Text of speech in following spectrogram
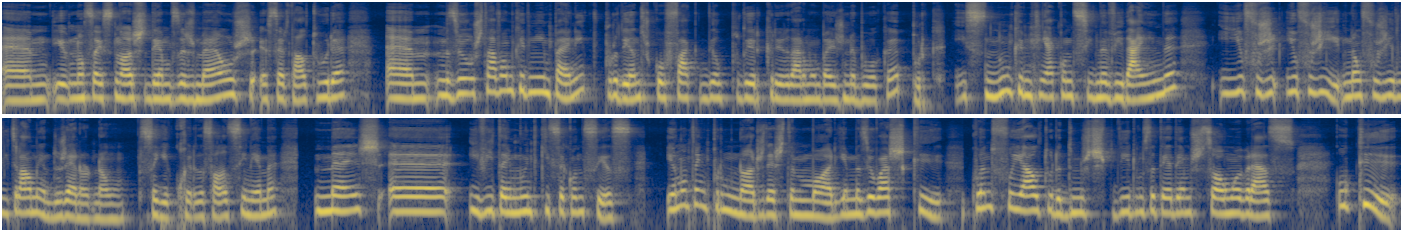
Um, eu não sei se nós demos as mãos a certa altura, um, mas eu estava um bocadinho em pânico por dentro com o facto dele poder querer dar-me um beijo na boca, porque isso nunca me tinha acontecido na vida ainda. E eu fugi, eu fugi não fugi literalmente do género, não saí a correr da sala de cinema, mas uh, evitei muito que isso acontecesse. Eu não tenho pormenores desta memória, mas eu acho que quando foi a altura de nos despedirmos, até demos só um abraço. O que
